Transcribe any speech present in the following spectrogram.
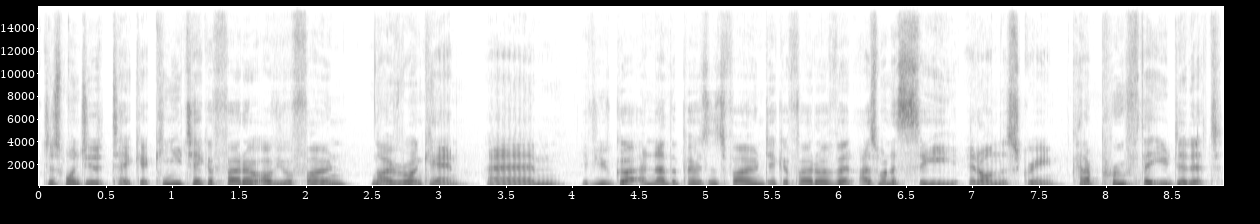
Just want you to take it. Can you take a photo of your phone? Not everyone can. Um, if you've got another person's phone, take a photo of it. I just want to see it on the screen. Kind of proof that you did it.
